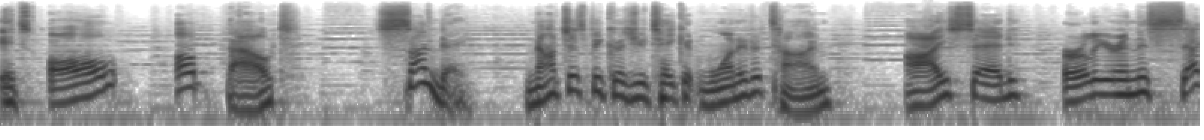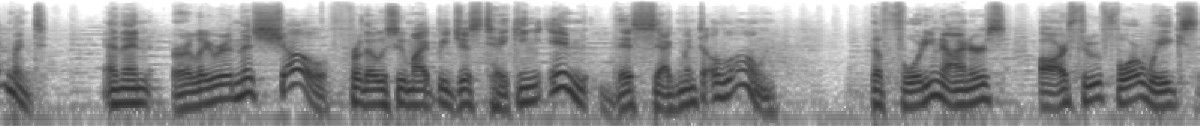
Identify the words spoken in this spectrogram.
it's all about Sunday. Not just because you take it one at a time. I said earlier in this segment, and then earlier in this show, for those who might be just taking in this segment alone, the 49ers are through four weeks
